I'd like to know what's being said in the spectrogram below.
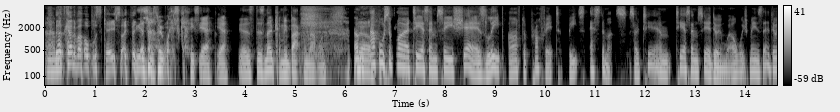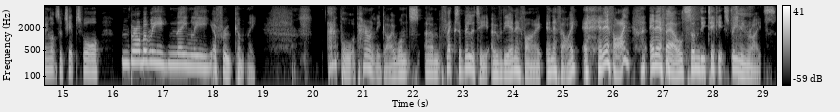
Um, That's kind of a hopeless case, I think. That's a hopeless case. Yeah, yeah. yeah there's, there's no coming back from that one. Um, No. Apple supplier TSMC shares leap after profit beats estimates. So TM, TSMC are doing well, which means they're doing lots of chips for probably, namely, a fruit company. Apple apparently, guy wants um, flexibility over the NFI, NFI, NFI, NFL Sunday ticket streaming rights.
